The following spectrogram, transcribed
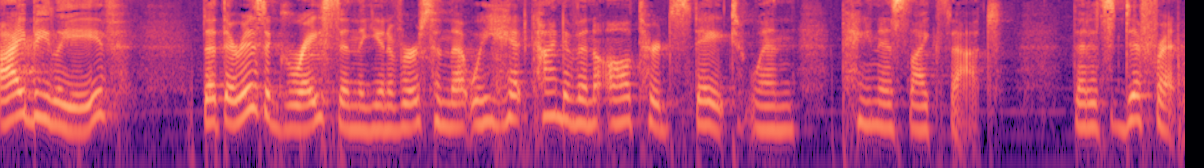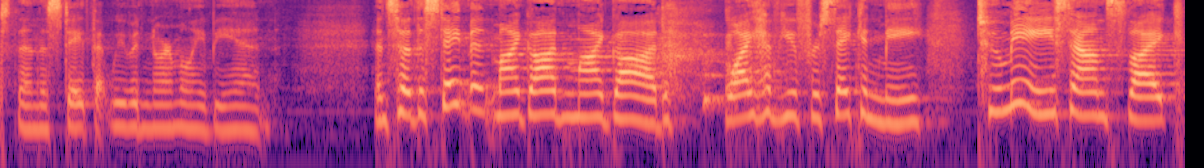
I believe that there is a grace in the universe and that we hit kind of an altered state when pain is like that, that it's different than the state that we would normally be in. And so the statement, My God, my God, why have you forsaken me, to me sounds like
